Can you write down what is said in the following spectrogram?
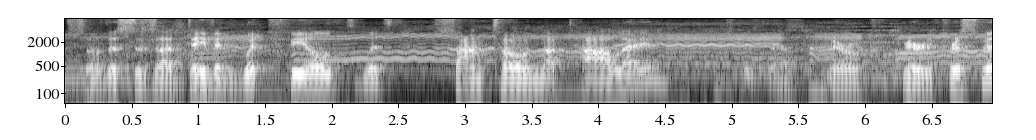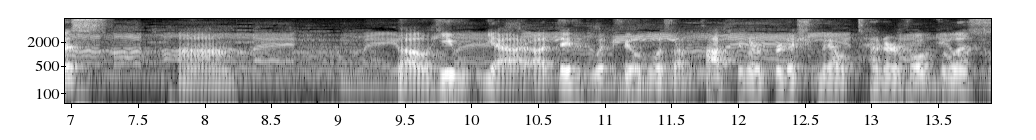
So this is uh, David Whitfield with Santo Natale, which is uh, Merry, Merry Christmas. Um, so he, yeah, uh, David Whitfield was a popular British male tenor vocalist.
